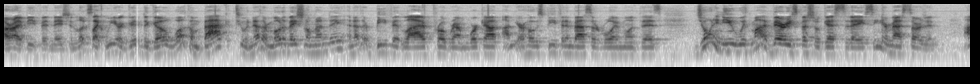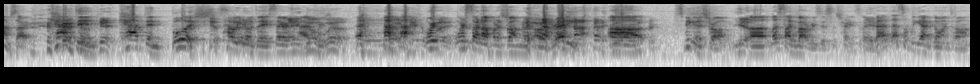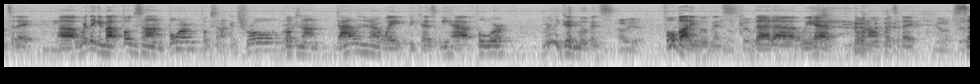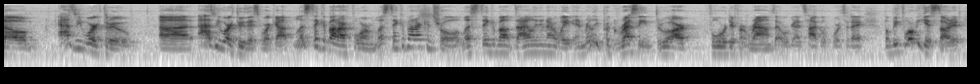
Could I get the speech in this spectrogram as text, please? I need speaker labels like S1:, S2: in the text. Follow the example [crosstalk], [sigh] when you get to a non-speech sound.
S1: All right, BFit Nation. Looks like we are good to go. Welcome back to another Motivational Monday, another BFit Live program workout. I'm your host, BFit Ambassador Roy Montes, joining you with my very special guest today, Senior Master Sergeant. I'm sorry, [laughs] Captain Captain Bush.
S2: Yes,
S1: How are you doing today, sir?
S2: Hey, [laughs] doing well. Doing well.
S1: We're, we're starting off on a strong note [laughs] already. Uh, speaking of strong,
S2: Yeah.
S1: uh, let's talk about resistance training today.
S2: Yeah.
S1: That, that's what we got going on today. Uh, we're thinking about focusing on form, focusing on control,
S2: Right.
S1: focusing on dialing in our weight because we have four really good movements,
S2: Oh yeah.
S1: full body movements
S2: it.
S1: that uh, we have [laughs] going on for today. So as we work through, uh, as we work through this workout, let's think about our form, let's think about our control, let's think about dialing in our weight and really progressing through our four different rounds that we're going to tackle for today. But before we get started,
